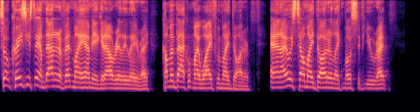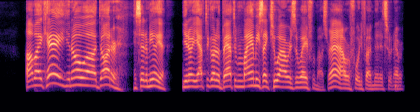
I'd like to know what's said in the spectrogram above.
So craziest day, I'm down at an event in Miami. I get out really late, right? Coming back with my wife and my daughter, and I always tell my daughter, like most of you, right? I'm like, hey, you know, uh, daughter. I said, Amelia, you know, you have to go to the bathroom. Miami's like two hours away from us, right? Hour, 45 minutes, whatever.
